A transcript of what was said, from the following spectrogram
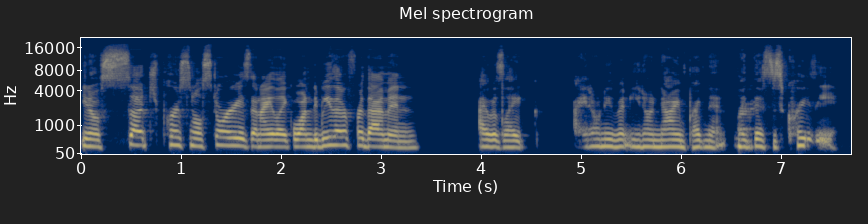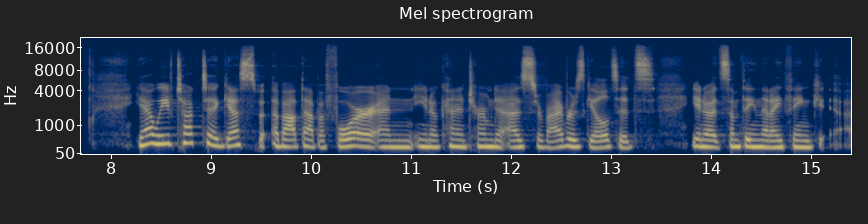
you know such personal stories and i like wanted to be there for them and i was like I don't even, you know, now I'm pregnant. Like this is crazy. Yeah, we've talked to guests about that before and, you know, kind of termed it as survivor's guilt. It's, you know, it's something that I think uh,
